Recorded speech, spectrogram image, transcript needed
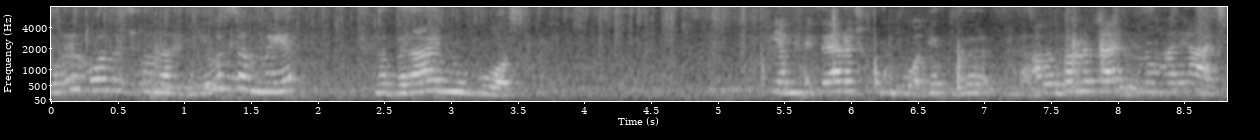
Коли горлочко нагрілося, ми набираємо воску. Як відерочком воду. Як. Але пам'ятайте, воно гаряче.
